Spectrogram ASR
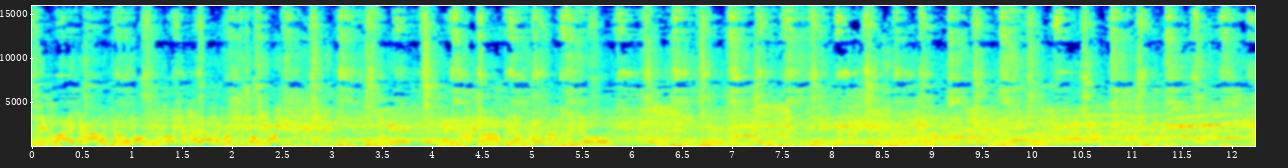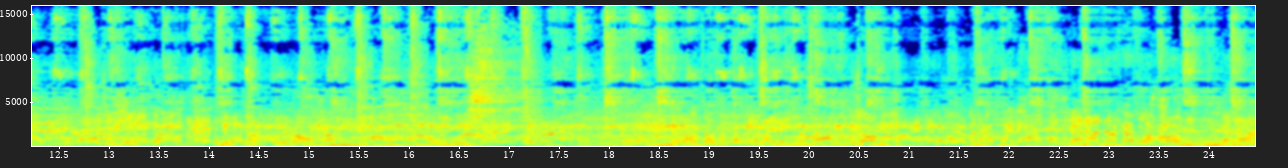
การปิดไลน์นะฮะหลังจากน้องขึ้นรถกันไปแล้วนะครับคุณผู้ชมครับตอนนี้พยายามพยายามหาทางขึ้นอยู่ชมดูครับนะดูบรรยากาศโดยรอบครับของลูกพี่มาเนี่ยพี่มาเดี๋ยวเราจะทำการปิดไลน์ในอีกไม่ช้านี้คุณผู้ชมพี่มาไม่เป็นไรครับนะไปนะครับอย่าดันนะครับรับกล้องอย่าดัน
